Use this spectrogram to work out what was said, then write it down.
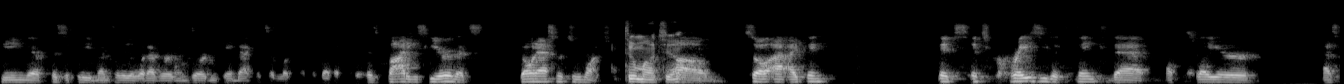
being there physically, mentally, or whatever. And Jordan came back and said, "Look, his body's here. That's don't ask for too much. Too much, yeah." Um, so I, I think it's it's crazy to think that a player as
